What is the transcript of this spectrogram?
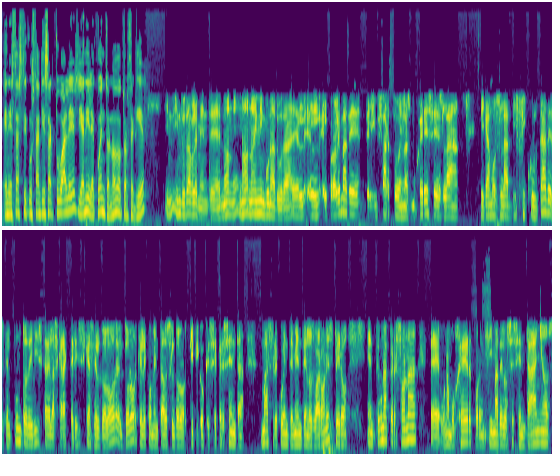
En estas circunstancias actuales, ya ni le cuento, ¿no, doctor Zequier? Indudablemente, no, no, no hay ninguna duda. El, el, problema del infarto en las mujeres es la, digamos, la dificultad desde el punto de vista de las características del dolor. El dolor que le he comentado es el dolor típico que se presenta más frecuentemente en los varones, pero entre una persona, eh, una mujer por encima de los 60 años,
